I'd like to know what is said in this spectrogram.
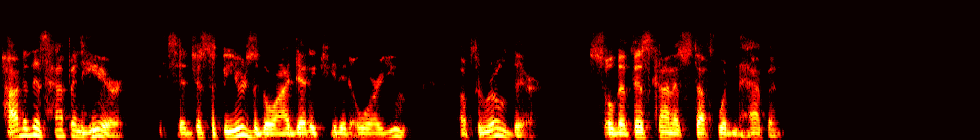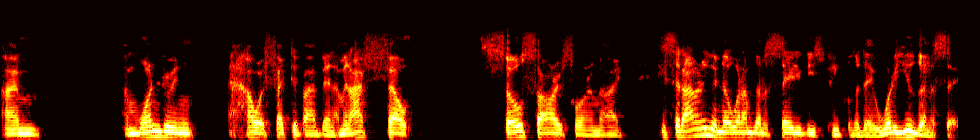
How did this happen here? He said, just a few years ago, I dedicated ORU up the road there so that this kind of stuff wouldn't happen. I'm I'm wondering how effective I've been. I mean, I felt so sorry for him. I he said, I don't even know what I'm going to say to these people today. What are you going to say?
